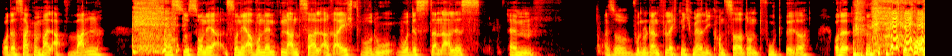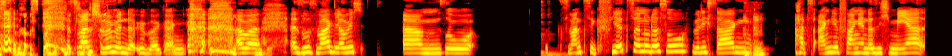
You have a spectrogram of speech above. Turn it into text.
oder sag mir mal, ab wann hast du so eine, so eine Abonnentenanzahl erreicht, wo du, wo das dann alles, ähm, also wo du dann vielleicht nicht mehr die Konzert- und Foodbilder oder gepostet hast. Es war ein schwimmender Übergang. Aber okay. also es war, glaube ich, ähm, so 2014 oder so, würde ich sagen, mhm. hat es angefangen, dass ich mehr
